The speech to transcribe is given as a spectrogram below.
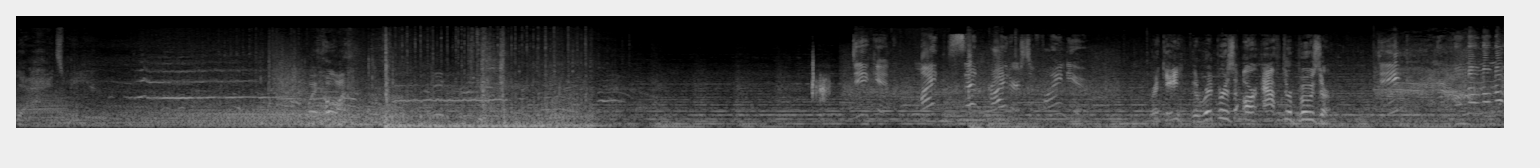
Yeah, it's me. Wait, hold on. Deacon, Mike sent riders to find you. Rikki, the Rippers are after Boozer. Deke? No, no, no, no.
